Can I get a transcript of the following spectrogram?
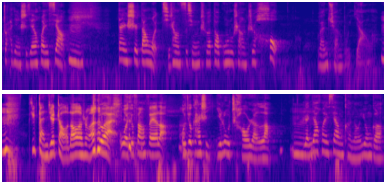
抓紧时间换项。嗯，但是当我骑上自行车到公路上之后，完全不一样了。嗯，就感觉找到了是吗？对，我就放飞了，我就开始一路超人了。嗯，人家换项可能用个，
